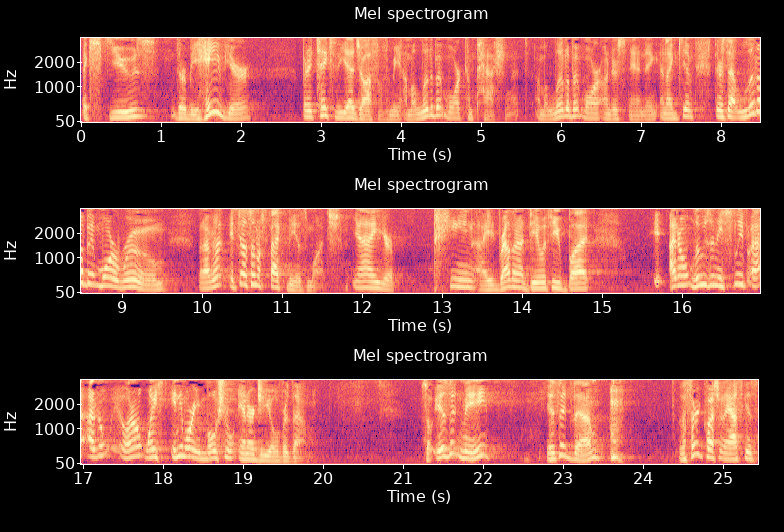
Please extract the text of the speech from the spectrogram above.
excuse their behavior, but it takes the edge off of me. I'm a little bit more compassionate. I'm a little bit more understanding, and I give, there's that little bit more room that I'm it doesn't affect me as much. Yeah, you're pain. I'd rather not deal with you, but I don't lose any sleep. I don't, I don't waste any more emotional energy over them. So is it me? Is it them? the third question I ask is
